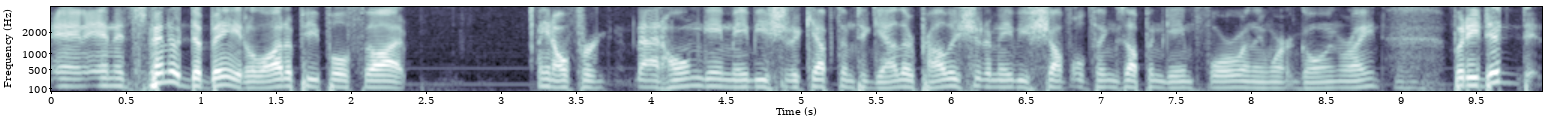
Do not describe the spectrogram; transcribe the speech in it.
and and it's been a debate. A lot of people thought, you know, for that home game, maybe you should have kept them together. Probably should have maybe shuffled things up in Game Four when they weren't going right. But he did.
